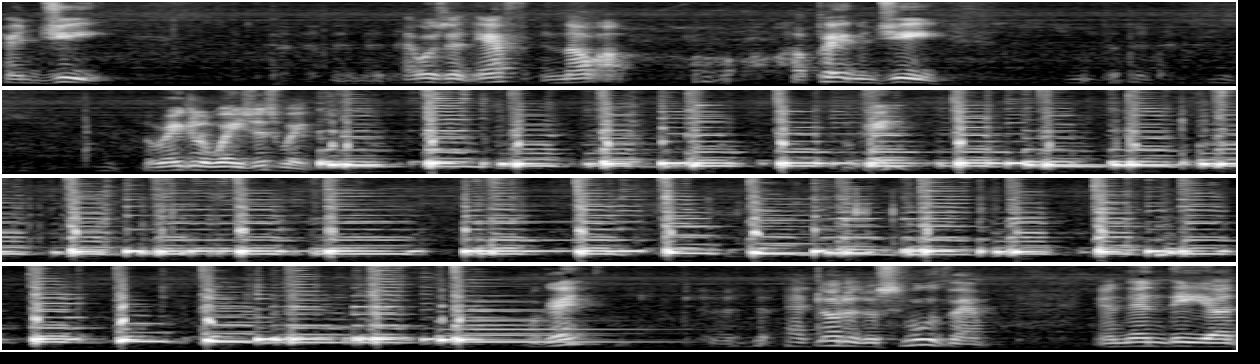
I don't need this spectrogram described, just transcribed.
and G. That was an F, and now I, I play in G. The regular way is this way. Smooth vamp. And then the, uh,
